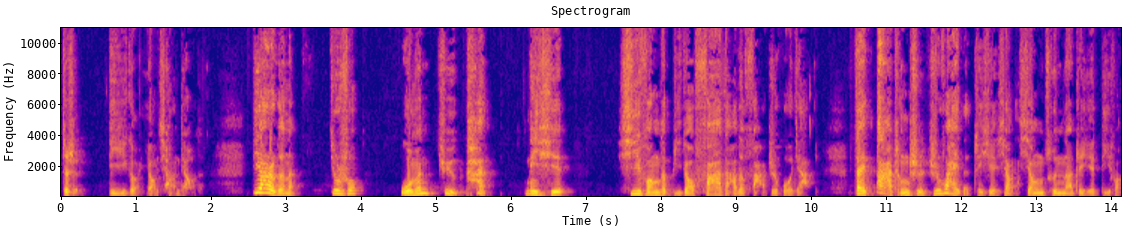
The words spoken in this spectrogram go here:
这是第一个要强调的。第二个呢，就是说，我们去看那些西方的比较发达的法治国家，在大城市之外的这些像乡村呐这些地方，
